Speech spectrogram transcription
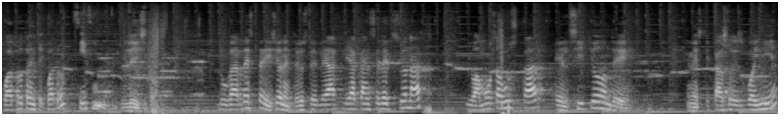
434. Sí, señor. Listo. Lugar de expedición. Entonces usted le da clic acá en seleccionar y vamos a buscar el sitio donde, en este caso es Guainía,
